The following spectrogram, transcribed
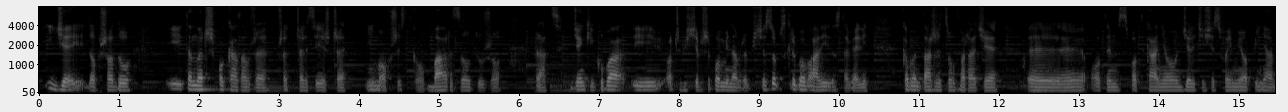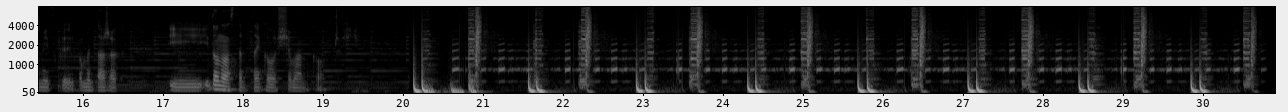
idzie do przodu i ten mecz pokazał, że przed Chelsea jeszcze mimo wszystko bardzo dużo pracy. Dzięki Kuba i oczywiście przypominam, żebyście subskrybowali, zostawiali komentarze, co uważacie yy, o tym spotkaniu, dzielcie się swoimi opiniami w komentarzach i do następnego. Siemanko, cześć.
